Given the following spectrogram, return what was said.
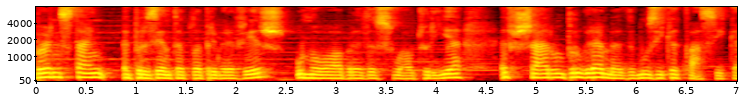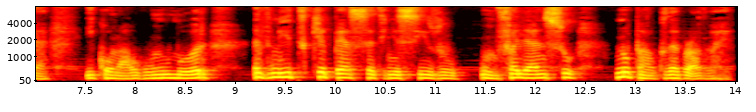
Bernstein apresenta pela primeira vez uma obra da sua autoria a fechar um programa de música clássica e, com algum humor, admite que a peça tinha sido um falhanço no palco da Broadway.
